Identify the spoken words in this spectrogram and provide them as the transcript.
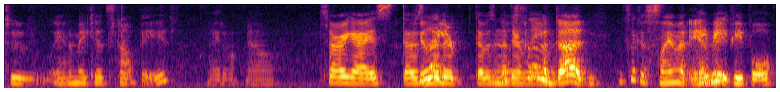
Do anime kids not bathe? I don't know. Sorry guys, that was feel like another that was another kind of a lame. dud. That's like a slam at anime Maybe- people.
